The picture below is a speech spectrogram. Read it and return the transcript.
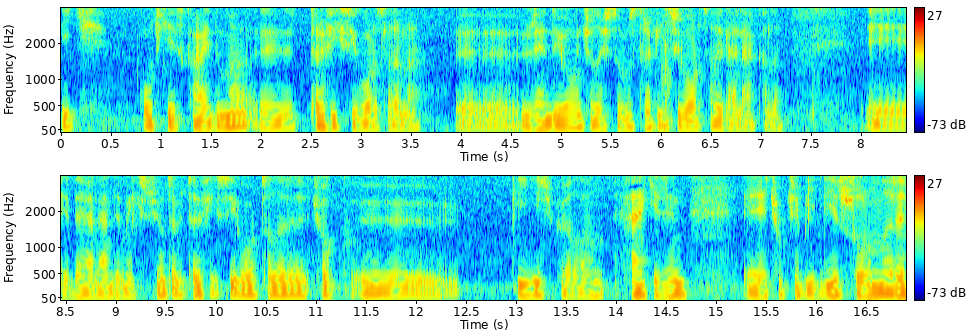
ilk podcast kaydımı trafik sigortalarına üzerinde yoğun çalıştığımız trafik sigortalarıyla alakalı e, değerlendirmek istiyorum. Tabii trafik sigortaları çok e, ilginç bir alan. Herkesin e, çokça bildiği sorunları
